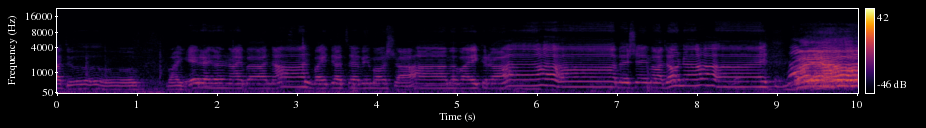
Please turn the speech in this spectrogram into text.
כתוב ויירא אדוני בענן ויתייצב עמו שם ויקרא בשם אדוני ויהוא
